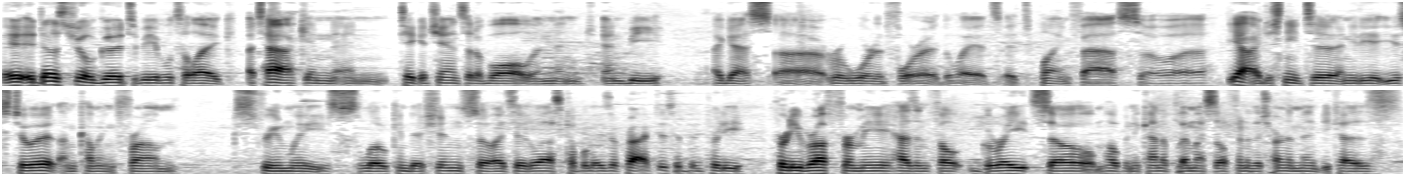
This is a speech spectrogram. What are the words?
It, does feel good to be able to like attack and, and take a chance at a ball and and, and be I guess, uh, rewarded for it the way it's it's playing fast. So uh, yeah, I just need to I need to get used to it. I'm coming from extremely slow conditions, so I'd say the last couple of days of practice have been pretty pretty rough for me. It hasn't felt great, so I'm hoping to kind of play myself into the tournament because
